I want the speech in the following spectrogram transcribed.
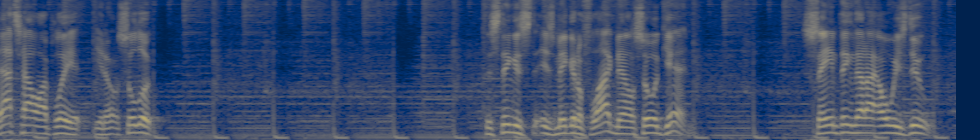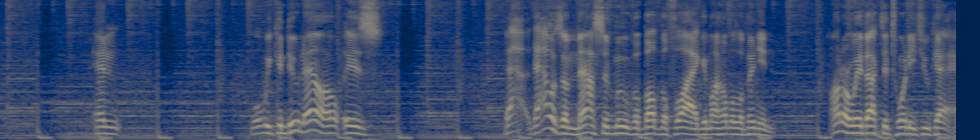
That's how I play it, you know. So look. This thing is is making a flag now. So again, same thing that I always do. And what we can do now is that that was a massive move above the flag, in my humble opinion. On our way back to 22k.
